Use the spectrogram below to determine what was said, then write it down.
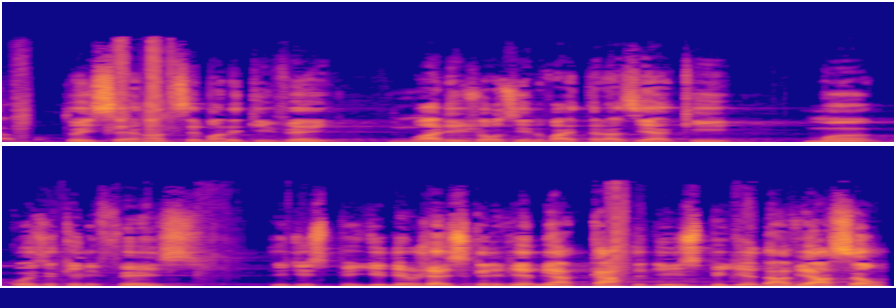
Tá. Estou encerrando. Semana que vem, o Ari Josino vai trazer aqui uma coisa que ele fez de despedida. Eu já escrevi a minha carta de despedida da aviação,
